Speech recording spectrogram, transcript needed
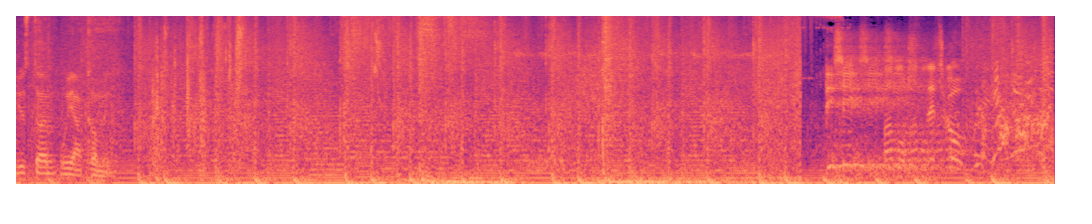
Houston, we are coming. This is, vamos, let's go.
